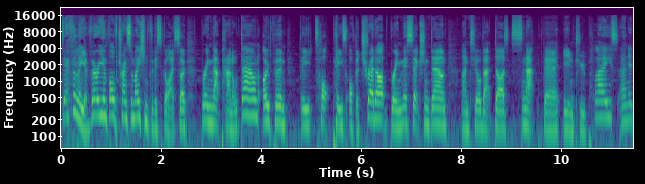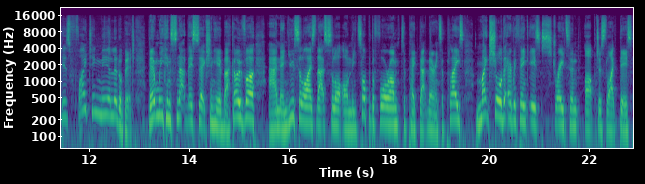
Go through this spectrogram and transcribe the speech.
definitely a very involved transformation for this guy. So bring that panel down, open the top piece of the tread up, bring this section down until that does snap there into place and it is fighting me a little bit. Then we can snap this section here back over and then utilize that slot on the top of the forearm to peg that there into place. Make sure that everything is straightened up just like this.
